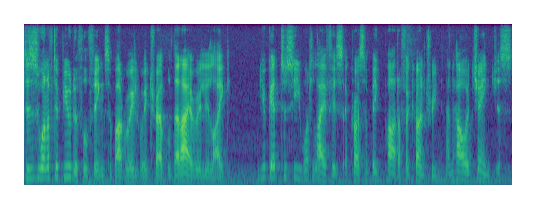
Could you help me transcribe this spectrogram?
This is one of the beautiful things about railway travel that I really like. You get to see what life is across a big part of a country and how it changes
